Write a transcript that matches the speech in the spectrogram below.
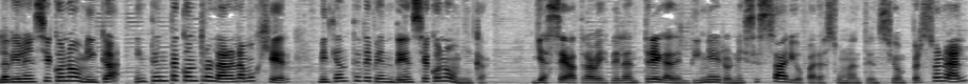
La violencia económica intenta controlar a la mujer mediante dependencia económica, ya sea a través de la entrega del dinero necesario para su mantención personal,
